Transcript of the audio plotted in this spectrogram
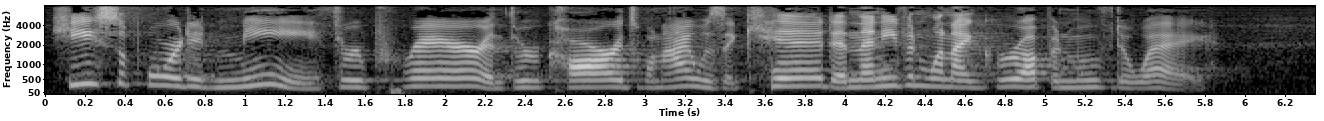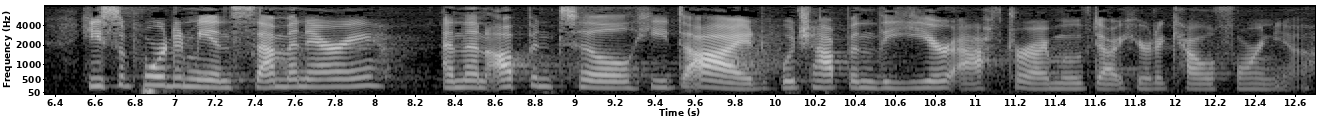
He supported me through prayer and through cards when I was a kid, and then even when I grew up and moved away. He supported me in seminary and then up until he died, which happened the year after I moved out here to California.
